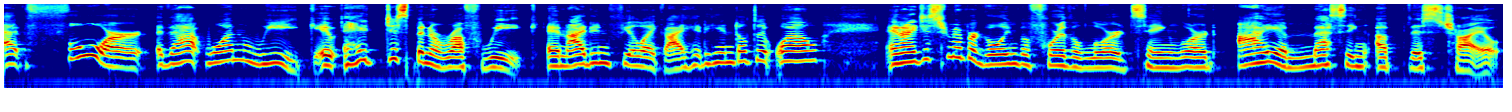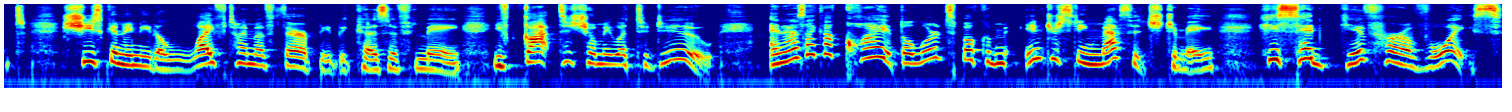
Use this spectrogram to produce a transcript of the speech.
at four, that one week, it had just been a rough week, and I didn't feel like I had handled it well. And I just remember going before the Lord saying, Lord, I am messing up this child. She's going to need a lifetime of therapy because of me. You've got to show me what to do. And as I got quiet, the Lord spoke an interesting message to me. He said, Give her a voice.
